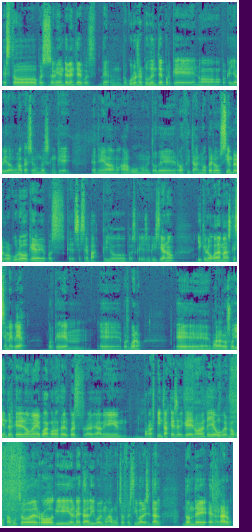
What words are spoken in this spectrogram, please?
esto, pues evidentemente, pues procuro ser prudente porque no, porque ya ha habido alguna ocasión pues, en que he tenido algún momento de roz y tal, ¿no? Pero siempre procuro que, pues, que se sepa que yo, pues, que yo soy cristiano y que luego además que se me vea, porque, eh, pues bueno, eh, para los oyentes que no me puedan conocer, pues eh, a mí, por las pintas que, sé, que normalmente llevo, pues me gusta mucho el rock y el metal y voy a muchos festivales y tal donde es raro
